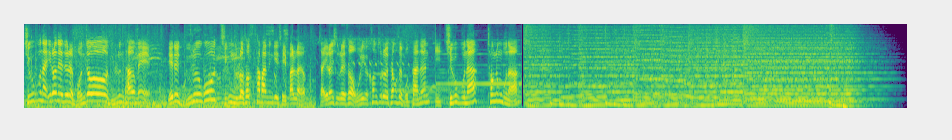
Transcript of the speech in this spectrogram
지구부나 이런 애들을 먼저 누른 다음에 얘를 누르고 지금 눌러서 스탑하는 게 제일 빨라요 자 이런 식으로 해서 우리가 컨트롤을 평소에 못하는 이 지구부나 청룡부나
